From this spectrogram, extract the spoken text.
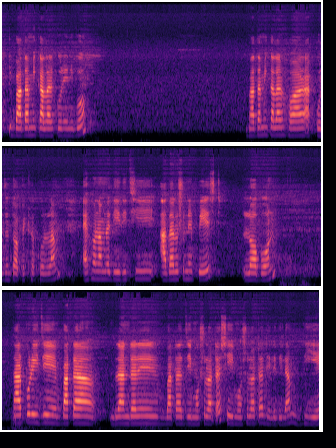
একটু বাদামি কালার করে নিব। বাদামি কালার হওয়ার আগ পর্যন্ত অপেক্ষা করলাম। এখন আমরা দিয়ে দিচ্ছি আদা রসুনের পেস্ট লবণ। তারপরে এই যে বাটা ব্লান্ডারের বাটা যে মশলাটা, সেই মশলাটা ঢেলে দিলাম, দিয়ে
